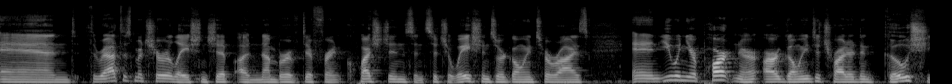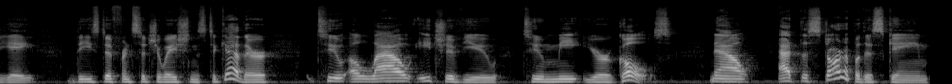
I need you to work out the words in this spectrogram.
And throughout this mature relationship, a number of different questions and situations are going to arise. And you and your partner are going to try to negotiate these different situations together to allow each of you to meet your goals. Now, at the startup of this game,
